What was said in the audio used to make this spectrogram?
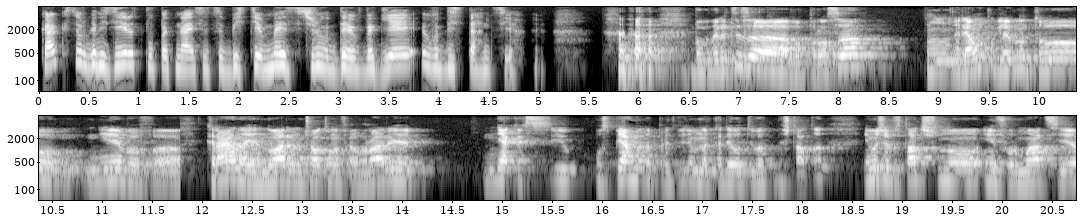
как се организират по 15 събития месечно от DFBG от дистанция? Благодаря ти за въпроса. Реално погледнато, ние в края на януари, началото на февруари някак си успяхме да предвидим на къде отиват нещата. Имаше достатъчно информация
